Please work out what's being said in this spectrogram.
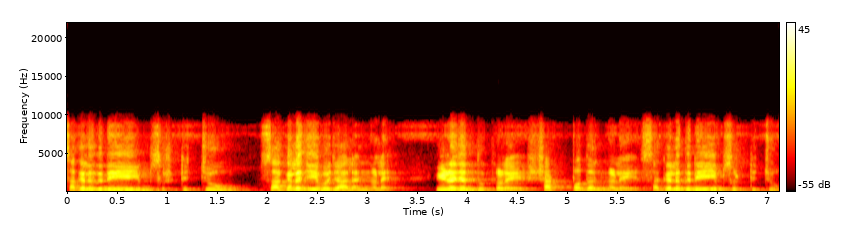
സകലതിനെയും സൃഷ്ടിച്ചു. സകല ജീവജാലങ്ങളെ ഇഴജന്തുക്കളെ ഷഡ്പദങ്ങളെ സകലതിനെയും സൃഷ്ടിച്ചു.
